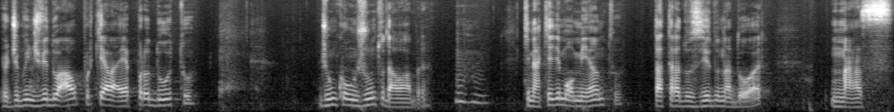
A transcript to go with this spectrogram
Eu digo individual porque ela é produto de um conjunto da obra, uhum. que naquele momento está traduzido na dor, mas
